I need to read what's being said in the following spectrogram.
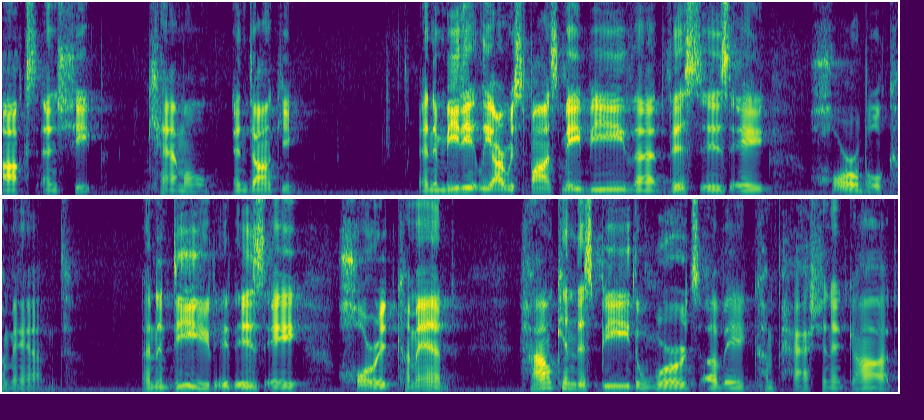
ox and sheep, camel and donkey. And immediately our response may be that this is a horrible command. And indeed, it is a horrid command. How can this be the words of a compassionate God?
